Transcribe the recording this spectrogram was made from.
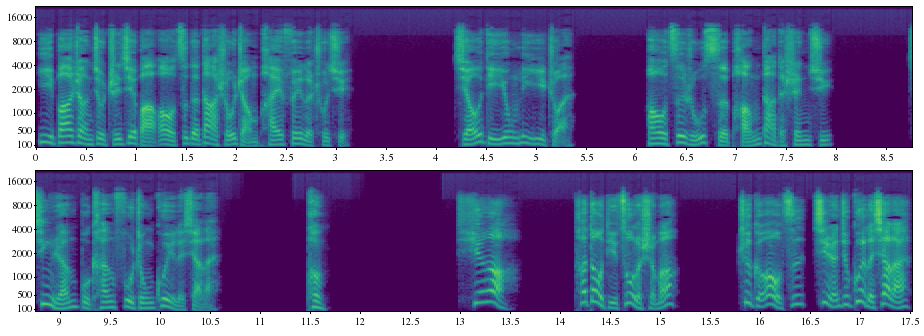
一巴掌就直接把奥兹的大手掌拍飞了出去，脚底用力一转，奥兹如此庞大的身躯，竟然不堪负重跪了下来。砰！天啊，他到底做了什么？这个奥兹竟然就跪了下来，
